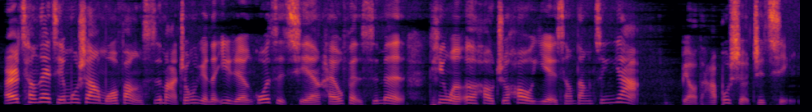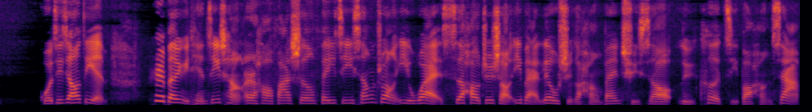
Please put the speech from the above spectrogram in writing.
而曾在节目上模仿司马中原的艺人郭子乾，还有粉丝们听闻噩耗之后，也相当惊讶，表达不舍之情。国际焦点。日本羽田机场二号发生飞机相撞意外，四号至少一百六十个航班取消，旅客挤爆航厦。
